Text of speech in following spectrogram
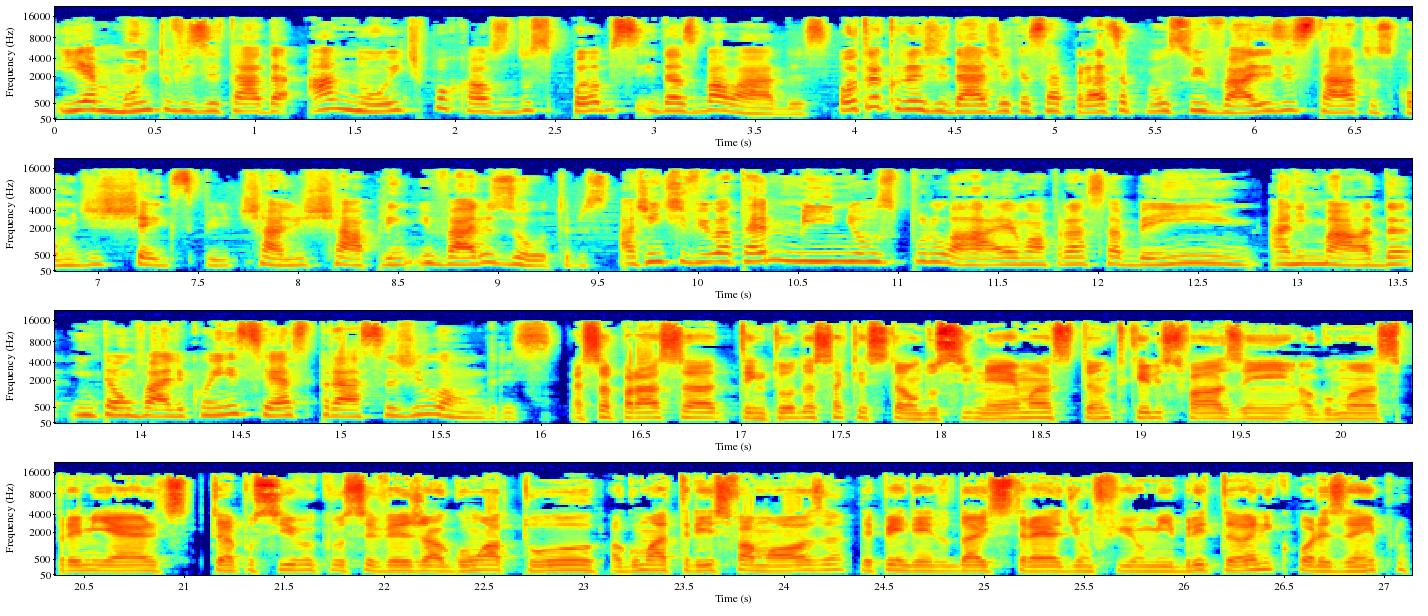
e é muito visitada à noite por causa dos pubs e das baladas. Outra curiosidade é que essa praça possui várias estátuas, como de Shakespeare, Charlie Chaplin e vários outros. A gente viu até Minions por lá, é uma praça bem animada, então vale conhecer as praças de Londres. Essa praça tem toda essa questão dos cinemas, tanto que eles fazem algumas premieres, então é possível que você veja algum ator, alguma atriz famosa, dependendo da estreia de um filme britânico, por exemplo.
